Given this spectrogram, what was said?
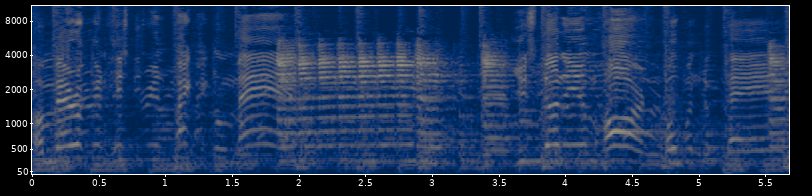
American history and practical math. You study them hard and hoping to pass.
